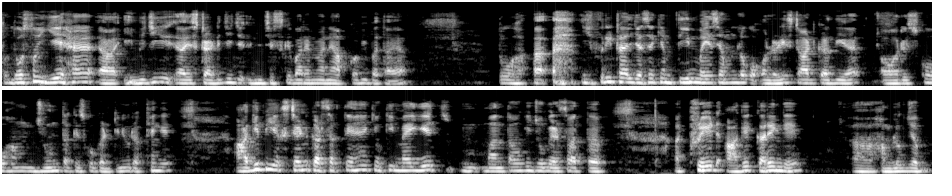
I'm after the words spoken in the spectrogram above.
तो दोस्तों, ये है ईवीजी स्ट्रेटजी जिसके बारे में मैंने आपको अभी बताया। तो फ्री ट्रायल जैसे कि हम तीन मई से हम लोग ऑलरेडी स्टार्ट कर दिया है और इसको हम जून तक इसको कंटिन्यू रखेंगे। आगे भी एक्सटेंड कर सकते हैं क्योंकि मैं ये मानता हूँ कि जो मेरे साथ ट्रेड आगे करेंगे हम लोग जब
